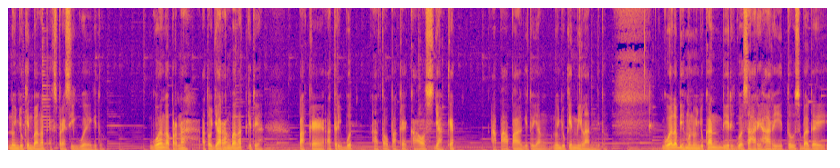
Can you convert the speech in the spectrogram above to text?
nunjukin banget ekspresi gue gitu gue nggak pernah atau jarang banget gitu ya pakai atribut atau pakai kaos jaket apa-apa gitu yang nunjukin Milan gitu. Gue lebih menunjukkan diri gue sehari-hari itu sebagai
